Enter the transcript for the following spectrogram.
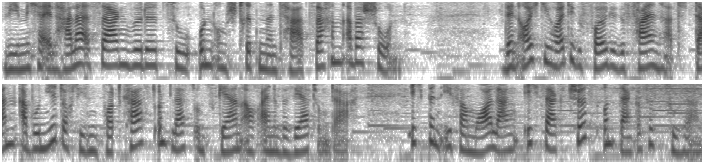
Wie Michael Haller es sagen würde, zu unumstrittenen Tatsachen aber schon. Wenn euch die heutige Folge gefallen hat, dann abonniert doch diesen Podcast und lasst uns gern auch eine Bewertung da. Ich bin Eva Morlang, ich sage Tschüss und danke fürs Zuhören.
